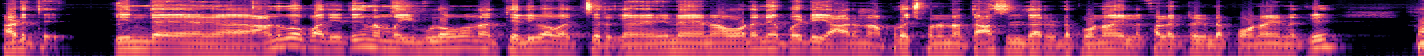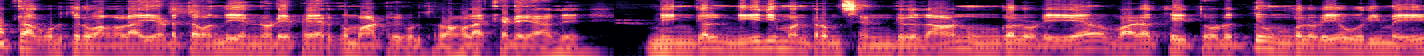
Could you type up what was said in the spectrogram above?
அடுத்து இந்த அனுபவ பாத்தியத்துக்கு நம்ம இவ்வளவும் நான் தெளிவாக வச்சுருக்கேன். என்ன நான் உடனே போயிட்டு யாரை நான் அப்ரோச் பண்ணேன் நான் தாசில்தார்கிட்ட போனால் இல்லை கலெக்டர்கிட்ட போனால் எனக்கு பட்டா கொடுத்துருவாங்களா? இடத்த வந்து என்னுடைய பெயருக்கு மாற்றி கொடுத்துருவாங்களா? கிடையாது. நீங்கள் நீதிமன்றம் சென்று தான் உங்களுடைய வழக்கை தொடுத்து உங்களுடைய உரிமையை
